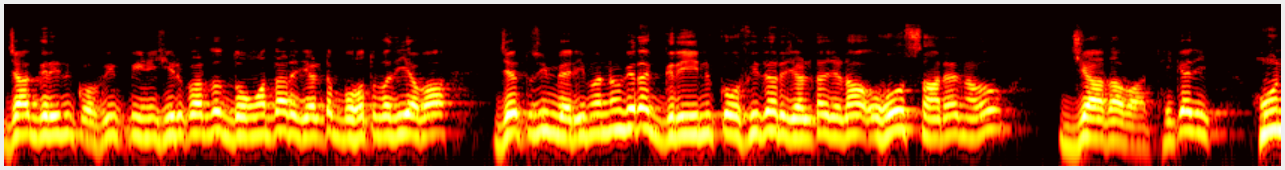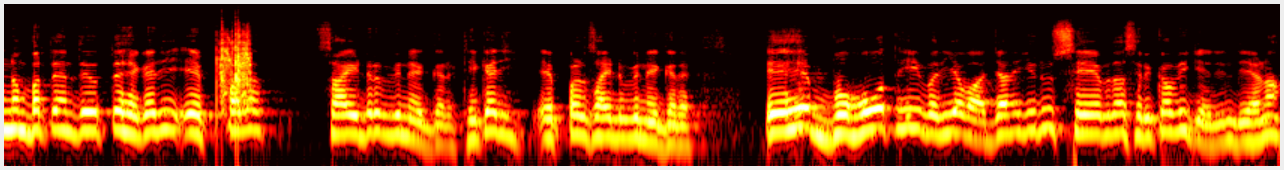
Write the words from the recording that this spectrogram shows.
ਜਾਂ ਗ੍ਰੀਨ ਕਾਫੀ ਪੀਣੀ ਸ਼ੁਰੂ ਕਰ ਦਿਓ। ਦੋਵਾਂ ਦਾ ਰਿਜ਼ਲਟ ਬਹੁਤ ਵਧੀਆ ਵਾ। ਜੇ ਤੁਸੀਂ ਮੇਰੀ ਮੰਨੋਗੇ ਤਾਂ ਗ੍ਰੀਨ ਕਾਫੀ ਦਾ ਰਿਜ਼ਲਟ ਆ ਜਿਹੜਾ ਉਹ ਸਾਰਿਆਂ ਨਾਲੋਂ ਜ਼ਿਆਦਾ ਵਾ। ਠੀਕ ਹੈ ਜੀ? ਹੁਣ ਨੰਬਰ 3 ਦੇ ਉੱਤੇ ਹੈਗਾ ਜੀ ਐਪਲ ਸਾਈਡਰ ਵਿਨੇਗਰ ਠੀਕ ਹੈ ਜੀ? ਐਪਲ ਸਾਈਡਰ ਵਿਨੇਗਰ ਇਹ ਬਹੁਤ ਹੀ ਵਧੀਆ ਵਾ। ਜਾਨੀ ਜਿਹਨੂੰ ਸੇਬ ਦਾ ਸਿਰਕਾ ਵੀ ਕਹਿ ਦਿੰਦੇ ਆ ਨਾ।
